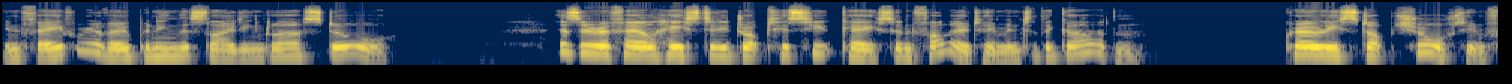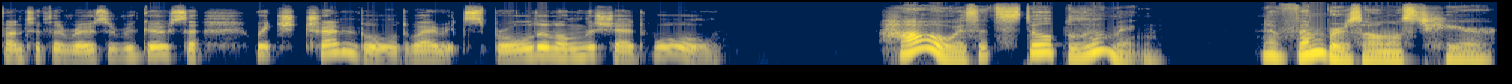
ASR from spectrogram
in favour of opening the sliding glass door. Aziraphale hastily dropped his suitcase and followed him into the garden. Crowley stopped short in front of the Rosa rugosa, which trembled where it sprawled along the shed wall. How is it still blooming? November's almost here.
